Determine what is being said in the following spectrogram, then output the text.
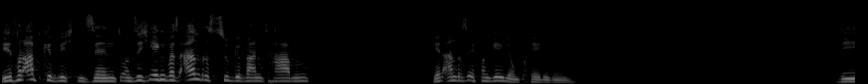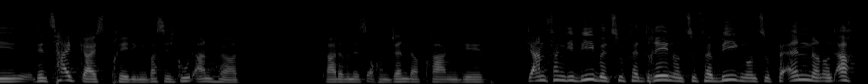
die davon abgewichen sind und sich irgendwas anderes zugewandt haben, die ein anderes Evangelium predigen, die den Zeitgeist predigen, was sich gut anhört, gerade wenn es auch in Genderfragen geht, die anfangen, die Bibel zu verdrehen und zu verbiegen und zu verändern. Und ach,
